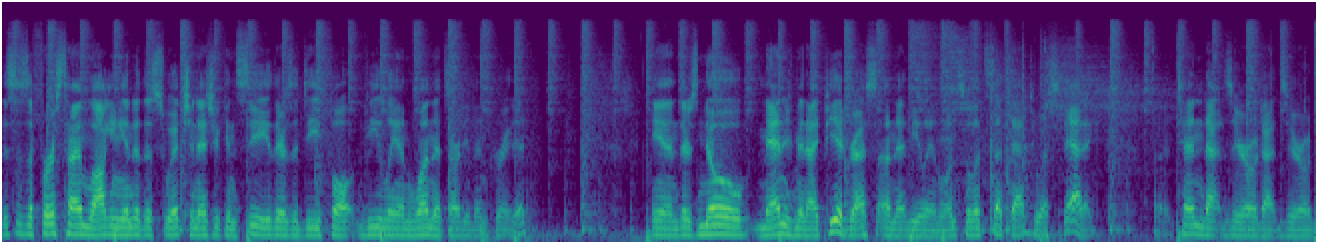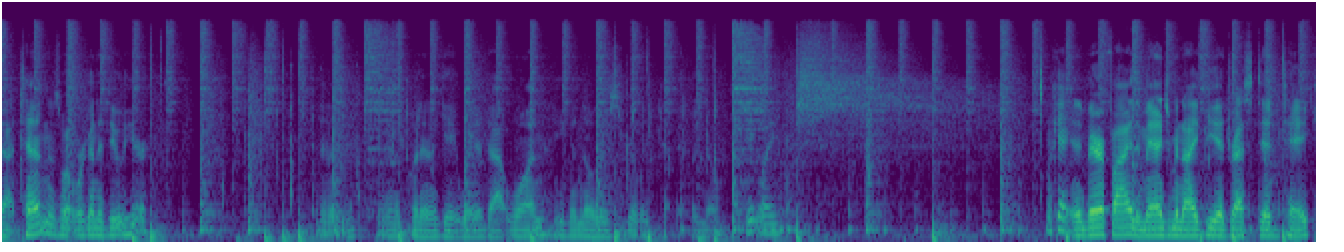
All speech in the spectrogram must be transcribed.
this is the first time logging into the switch, and as you can see, there's a default VLAN 1 that's already been created. And there's no management IP address on that VLAN 1, so let's set that to a static. Uh, 10.0.0.10 is what we're going to do here. And I'm going to put in a gateway to dot one, even though there's really technically no gateway. Okay, and verify the management IP address did take.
